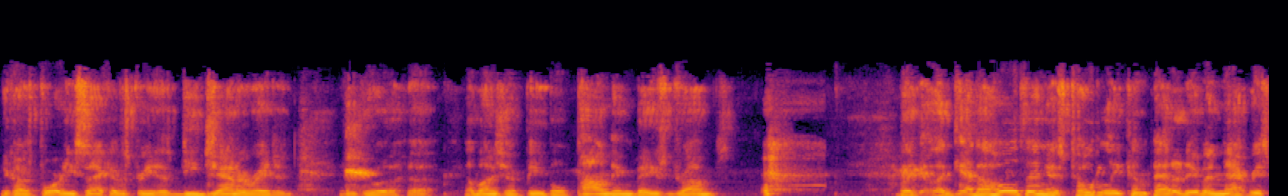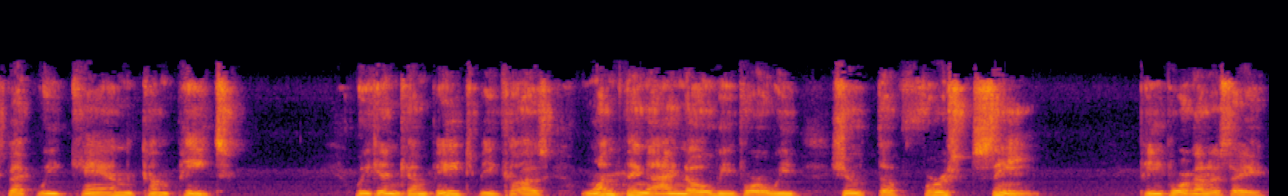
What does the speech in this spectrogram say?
because 42nd Street has degenerated into a, a bunch of people pounding bass drums. but again, the whole thing is totally competitive. In that respect, we can compete. We can compete because one thing I know before we shoot the first scene people are going to say,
